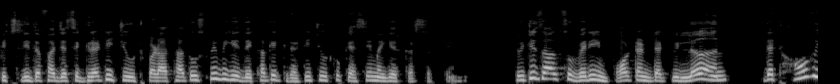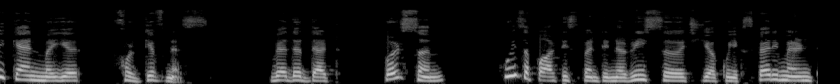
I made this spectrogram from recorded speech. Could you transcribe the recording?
پچھلی دفعہ جیسے گریٹیچیوڈ پڑا تھا تو اس میں بھی یہ دیکھا کہ گریٹیچیوڈ کو کیسے میئر کر سکتے ہیں تو it is also very important that we learn that how we can measure forgiveness whether that person who is a participant in research یا کوئی ایکسپیریمنٹ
